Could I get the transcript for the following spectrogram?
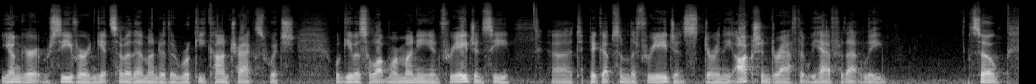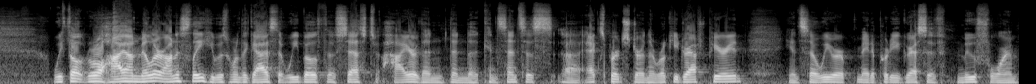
younger at receiver and get some of them under the rookie contracts, which will give us a lot more money in free agency uh, to pick up some of the free agents during the auction draft that we have for that league. So we felt real high on Miller. Honestly, he was one of the guys that we both assessed higher than than the consensus uh, experts during the rookie draft period, and so we were made a pretty aggressive move for him.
